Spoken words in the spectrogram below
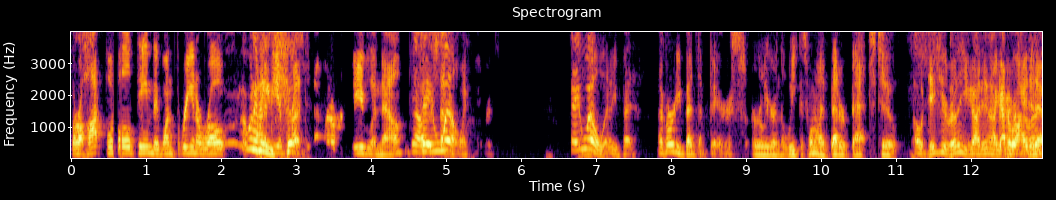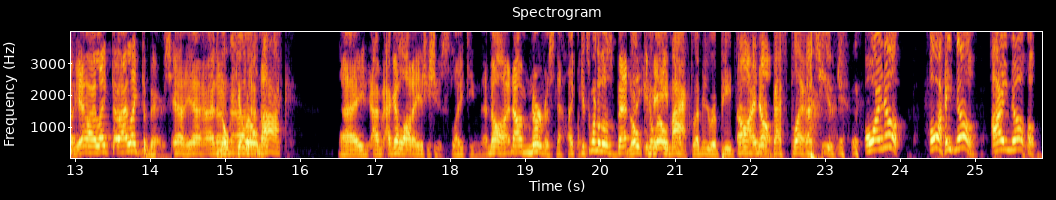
They're a hot football team. They won three in a row. Mm, what do you mean should? impressed with that win over Cleveland now. No, They will. They will I've already win. bet- I've already bet the Bears earlier in the week. It's one of my better bets too. Oh, did you really? You got in on I got to ride it out. Yeah, I like the I like the Bears. Yeah, yeah. I don't No I'm not- knock. I I got a lot of issues liking that. No, I'm nervous now. Like it's one of those bets. No Khalil Mack. Let me repeat that. Oh, I know. Best player. That's huge. oh, I know. Oh, I know. I know. All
